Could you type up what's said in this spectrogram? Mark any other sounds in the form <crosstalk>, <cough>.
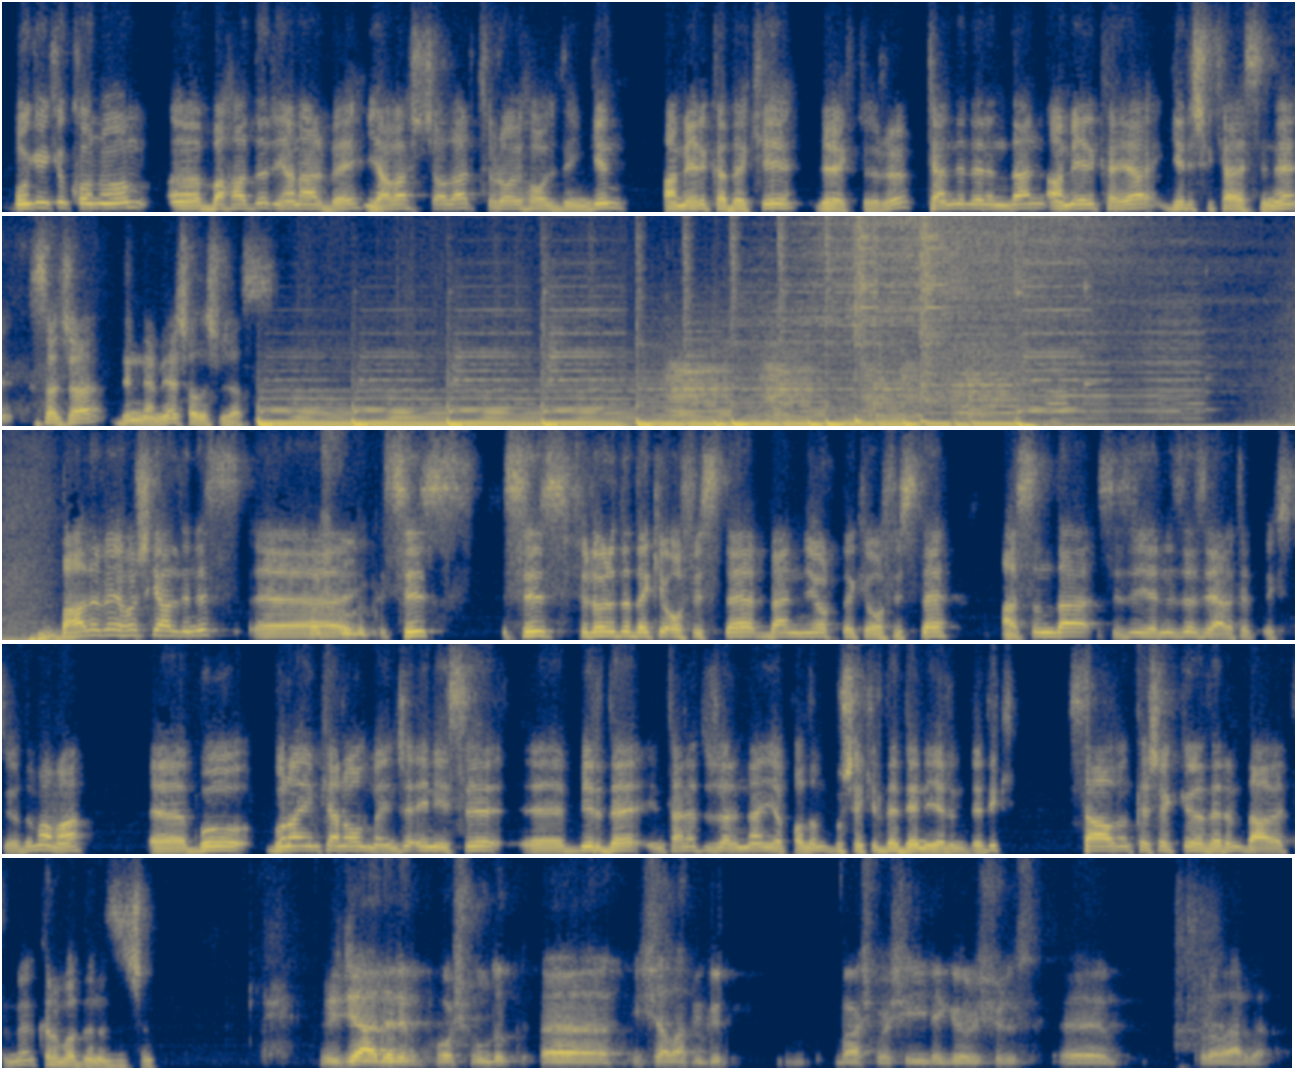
Bugünkü konuğum e, Bahadır Yanar Bey, Yavaşçalar Troy Holding'in Amerika'daki direktörü. Kendilerinden Amerika'ya geliş hikayesini kısaca dinlemeye çalışacağız. Bahadır Bey hoş geldiniz. Ee, Hoş bulduk. Siz siz Florida'daki ofiste, ben New York'taki ofiste. Aslında sizi yerinizde ziyaret etmek istiyordum ama e, bu buna imkan olmayınca en iyisi e, bir de internet üzerinden yapalım, bu şekilde deneyelim dedik. Sağ olun, teşekkür ederim davetimi kırmadığınız için. Rica ederim. Hoş bulduk. Ee, inşallah bir gün baş başa yine görüşürüz e, buralarda.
